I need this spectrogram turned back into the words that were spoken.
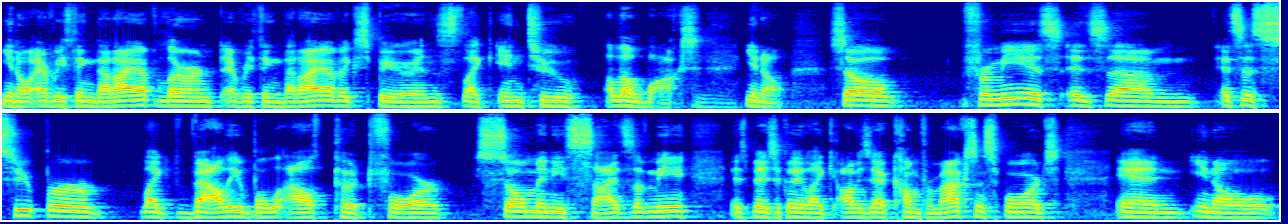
you know, everything that I have learned, everything that I have experienced like into a little box, mm-hmm. you know. So for me it's it's um it's a super like valuable output for so many sides of me. It's basically like obviously i come from action sports and you know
